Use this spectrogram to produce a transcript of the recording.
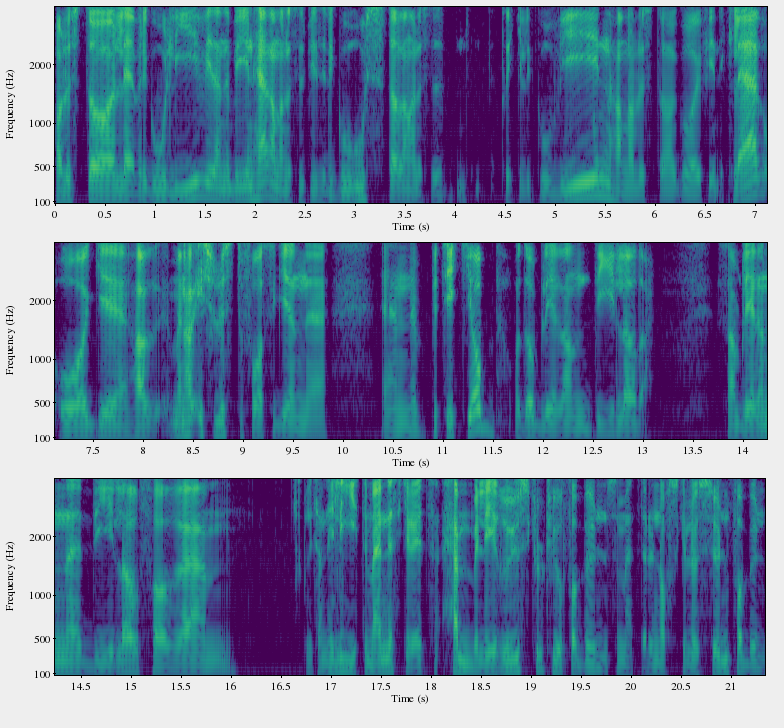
har lyst til å leve det gode liv i denne byen her. Han har lyst til å spise litt gode oster, han har lyst til å drikke litt god vin, han har lyst til å gå i fine klær, og, eh, har, men har ikke lyst til å få seg en, en butikkjobb, og da blir han dealer, da. Så han blir en dealer for um, litt sånn elitemennesker i et hemmelig ruskulturforbund som heter Det norske Løsundforbund,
